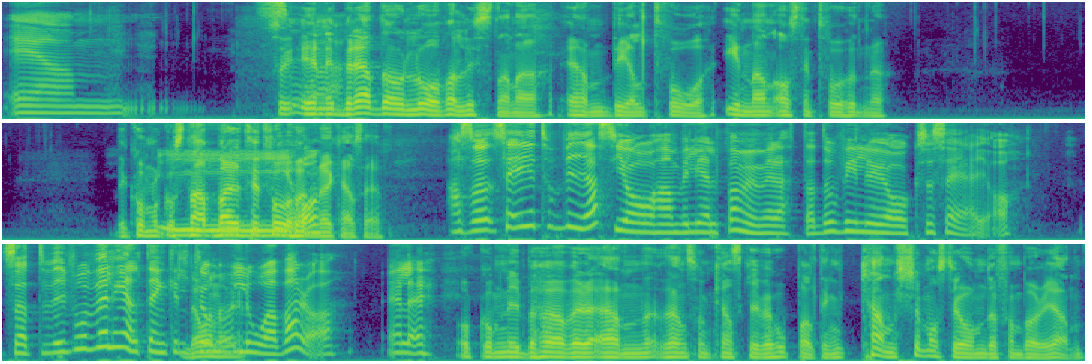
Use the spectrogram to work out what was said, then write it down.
Ehm, Så, är ni beredda att lova lyssnarna en del två innan avsnitt 200? Det kommer att gå snabbare till 200 Ja. kan jag säga. Alltså säger Tobias ja och han vill hjälpa mig med detta, då vill ju jag också säga ja. Så att vi får väl helt enkelt Då lo- lova då. Eller? Och om ni behöver en, den som kan skriva ihop allting, kanske måste göra om det från början.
